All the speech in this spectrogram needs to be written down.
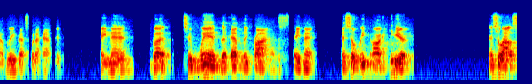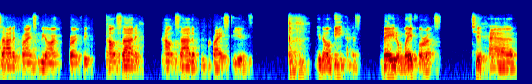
I believe that's what I have there. Amen. But to win the heavenly prize. Amen. And so we are here and so outside of Christ, we aren't perfect. Outside of outside of who Christ is, you know, He has made a way for us to have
